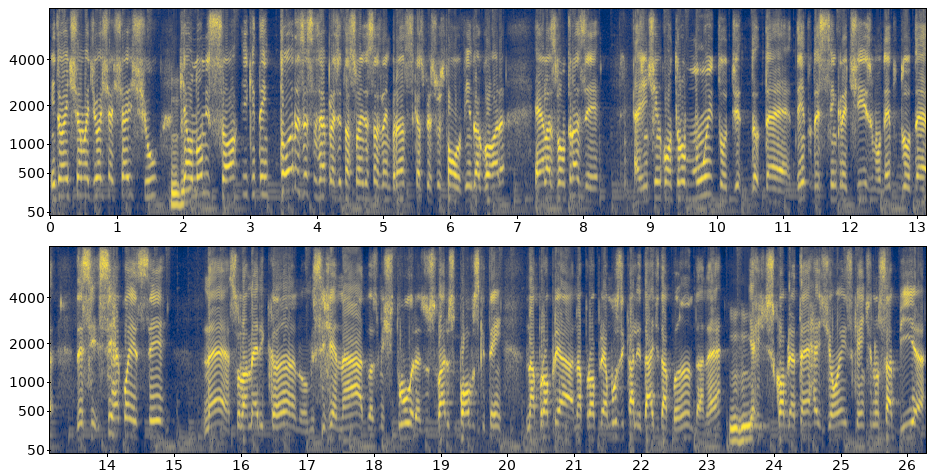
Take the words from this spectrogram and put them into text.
Então a gente chama de Oxaxá Exu, uhum. que é um nome só e que tem todas essas representações, essas lembranças que as pessoas estão ouvindo agora, elas vão trazer. A gente encontrou muito de, de, dentro desse sincretismo, dentro do, de, desse se reconhecer né, sul-americano, miscigenado, as misturas, os vários povos que tem na própria, na própria musicalidade da banda, né? Uhum. E a gente descobre até regiões que a gente não sabia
